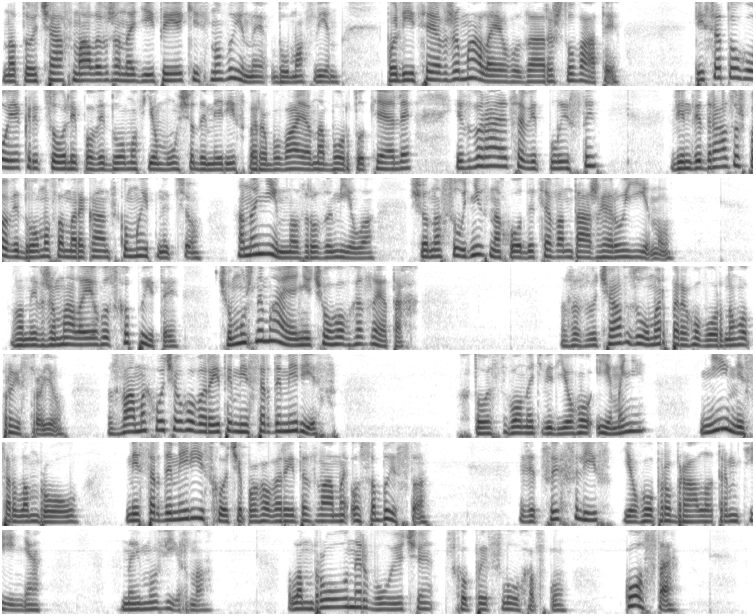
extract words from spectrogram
На той час мали вже надійти якісь новини, думав він. Поліція вже мала його заарештувати. Після того, як Ріцолі повідомив йому, що Деміріс перебуває на борту Телі і збирається відплисти, він відразу ж повідомив американську митницю. Анонімно зрозуміло, що на судні знаходиться вантаж героїну. Вони вже мали його схопити. Чому ж немає нічого в газетах? Зазвучав зумер переговорного пристрою. З вами хоче говорити містер Деміріс. Хтось дзвонить від його імені? Ні, містер Ламброу. Містер Деміріс хоче поговорити з вами особисто. Від цих слів його пробрало тремтіння. Неймовірно. Ламброу, нервуючи, схопив слухавку. Коста,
